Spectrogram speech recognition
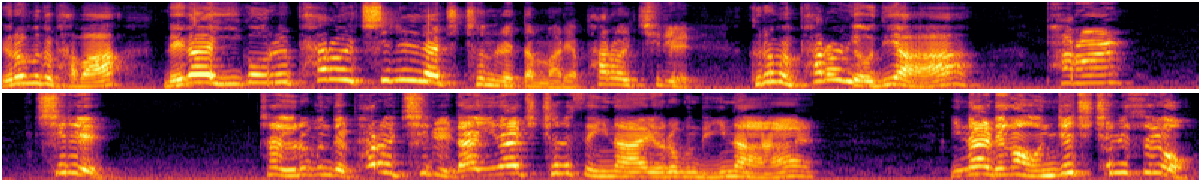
여러분들 봐봐. 내가 이거를 8월 7일 날 추천을 했단 말이야. 8월 7일. 그러면 8월이 어디야? 8월 7일. 자, 여러분들 8월 7일. 나 이날 추천했어. 이날. 여러분들 이날. 이날 내가 언제 추천했어요?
